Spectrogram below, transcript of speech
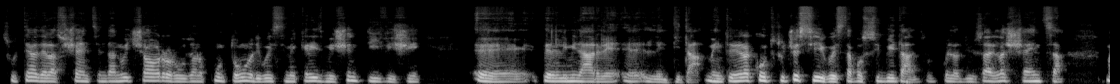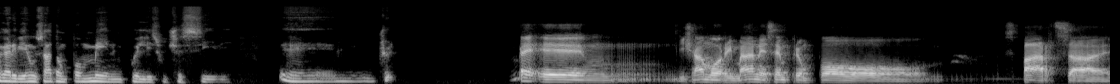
sul tema della scienza in Dunwich Horror. Usano appunto uno di questi meccanismi scientifici eh, per eliminare le, eh, l'entità, mentre nei racconti successivi questa possibilità, quella di usare la scienza, magari viene usata un po' meno in quelli successivi. Eh, cioè, Beh, ehm, diciamo rimane sempre un po' sparsa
